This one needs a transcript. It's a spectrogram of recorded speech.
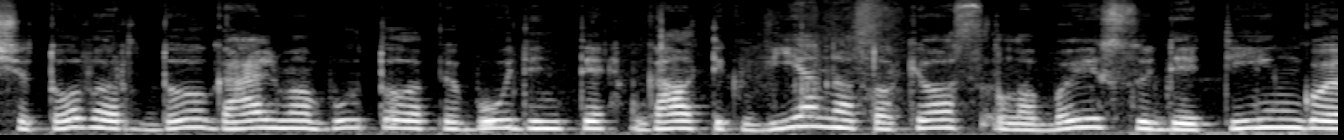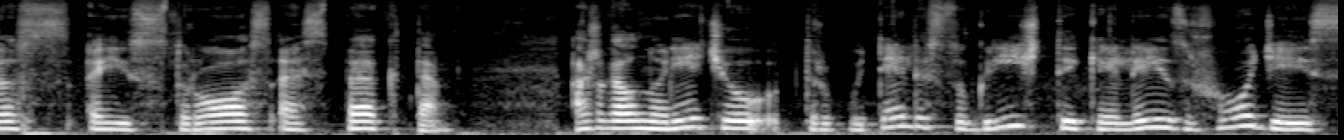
šito vardu galima būtų apibūdinti gal tik vieną tokios labai sudėtingos aistros aspektą. Aš gal norėčiau truputėlį sugrįžti keliais žodžiais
